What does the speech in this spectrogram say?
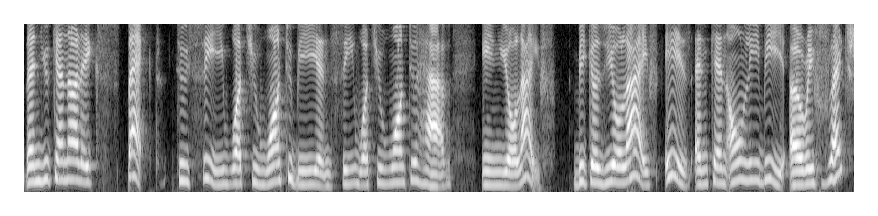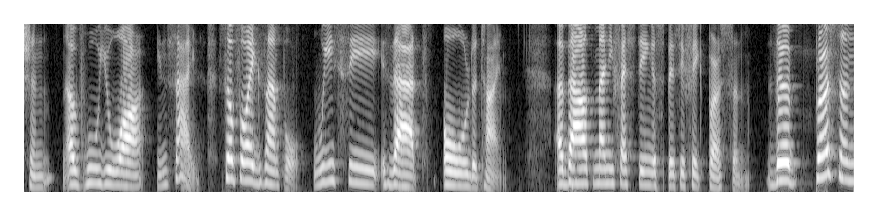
then you cannot expect to see what you want to be and see what you want to have in your life. Because your life is and can only be a reflection of who you are inside. So, for example, we see that all the time about manifesting a specific person. The person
